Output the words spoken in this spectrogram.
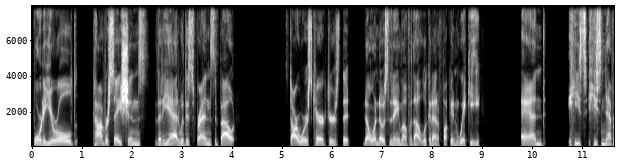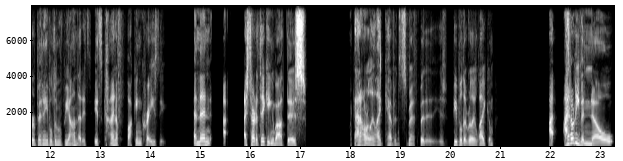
forty year old conversations that he had with his friends about Star Wars characters that no one knows the name of without looking at a fucking wiki. And he's he's never been able to move beyond that. It's it's kind of fucking crazy. And then I, I started thinking about this. Like I don't really like Kevin Smith, but uh, there's people that really like him. I, I don't even know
